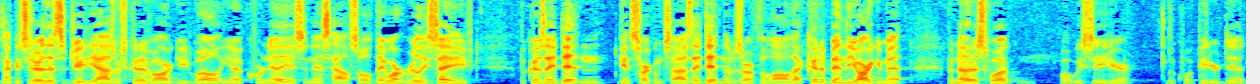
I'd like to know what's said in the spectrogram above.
Now consider this the Judaizers could have argued, well, you know, Cornelius and his household, they weren't really saved because they didn't get circumcised, they didn't observe the law. That could have been the argument. But notice what, what we see here. Look what Peter did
